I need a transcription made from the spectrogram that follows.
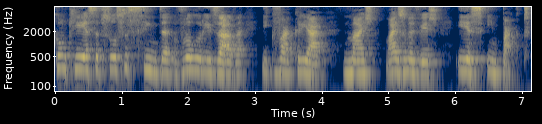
com que essa pessoa se sinta valorizada e que vá criar mais, mais uma vez esse impacto.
